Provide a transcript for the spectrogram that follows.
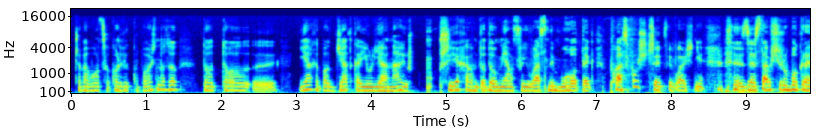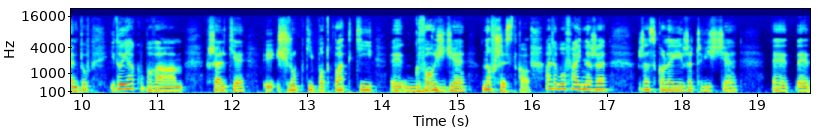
trzeba było cokolwiek kupować, no to, to, to y, ja chyba od dziadka Juliana już przyjechałam do domu, miałam swój własny młotek, płaskoszczypy właśnie, zestaw śrubokrętów i to ja kupowałam wszelkie y, śrubki, podkładki, y, gwoździe, no wszystko. Ale to było fajne, że, że z kolei rzeczywiście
